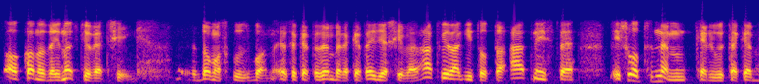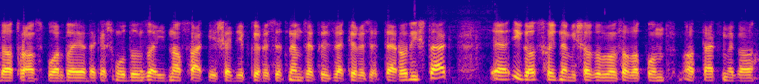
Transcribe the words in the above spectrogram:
a kanadai nagykövetség Damaszkuszban ezeket az embereket egyesével átvilágította, átnézte, és ott nem kerültek ebbe a transportba érdekes módon Zaid Nafák és egyéb körözött nemzetőzzel körözött terroristák. E, igaz, hogy nem is azon az alapon adták meg a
